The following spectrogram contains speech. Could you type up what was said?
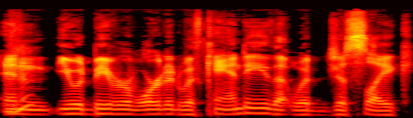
and you would be rewarded with candy that would just like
